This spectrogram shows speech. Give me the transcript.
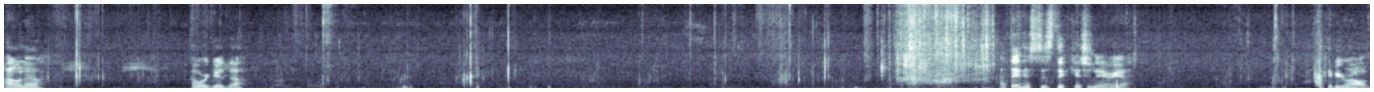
I don't know. Oh, we're good though. I think this is the kitchen area. I could be wrong.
